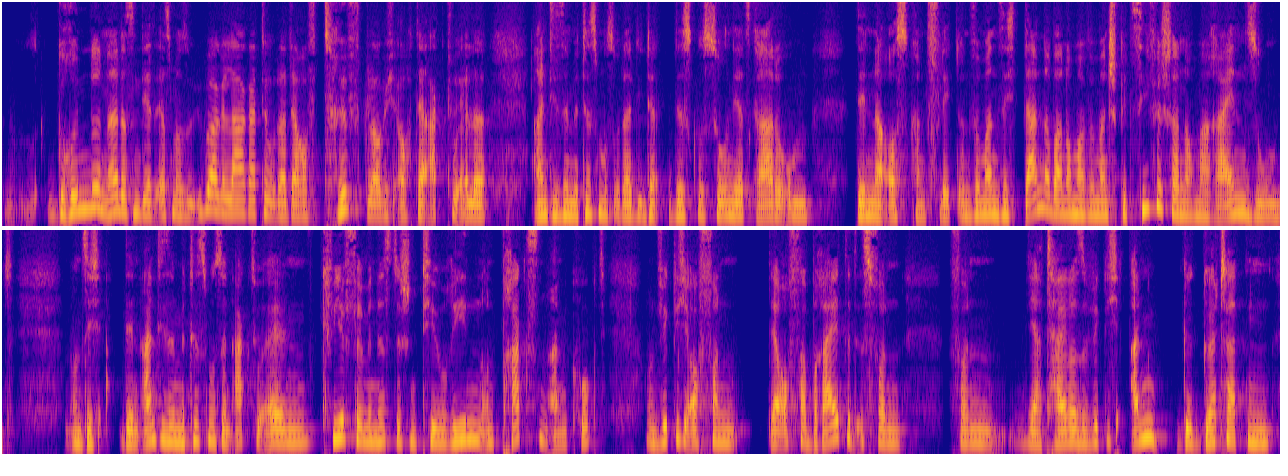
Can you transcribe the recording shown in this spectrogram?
Gründe, ne, das sind jetzt erstmal so übergelagerte oder darauf trifft, glaube ich, auch der aktuelle Antisemitismus oder die Diskussion jetzt gerade um den Nahostkonflikt. Und wenn man sich dann aber nochmal, wenn man spezifischer nochmal reinzoomt und sich den Antisemitismus in aktuellen queer-feministischen Theorien und Praxen anguckt und wirklich auch von, der auch verbreitet ist von, von, ja, teilweise wirklich angegötterten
